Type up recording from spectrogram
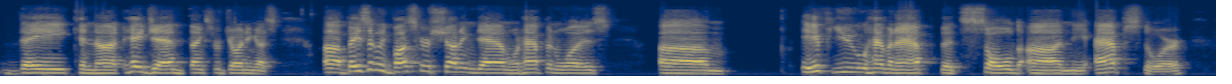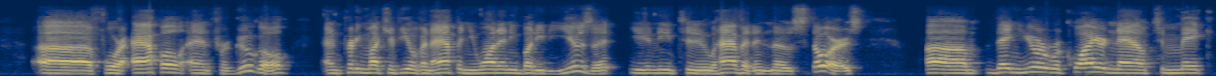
they cannot. Hey, Jen, thanks for joining us. Uh, basically, Busker's shutting down. What happened was, um, if you have an app that's sold on the App Store uh, for Apple and for Google, and pretty much if you have an app and you want anybody to use it, you need to have it in those stores. Um, then you're required now to make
